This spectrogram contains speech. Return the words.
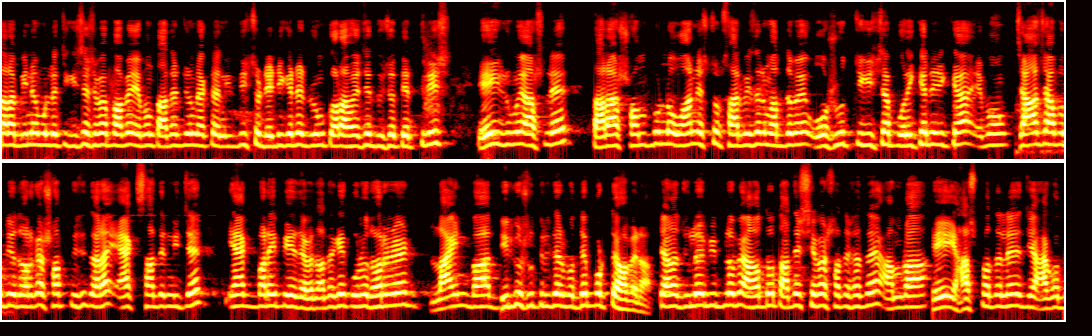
তারা বিনামূল্যে চিকিৎসা সেবা পাবে এবং তাদের জন্য একটা নির্দিষ্ট ডেডিকেটেড রুম করা হয়েছে দুশো তেত্রিশ। এই রুমে আসলে তারা সম্পূর্ণ ওয়ান স্টপ সার্ভিসের মাধ্যমে ওষুধ, চিকিৎসা, পরীক্ষা নিরীক্ষা এবং যা যাবতীয় দরকার সব কিছু তারা এক ছাদের নিচে একবারেই পেয়ে যাবে। তাদেরকে কোনো ধরনের লাইন বা দীর্ঘসূত্রিতার মধ্যে পড়তে হবে না। যারা জুলাই বিপ্লবে আহত তাদের সেবার সাথে সাথে আমরা এই হাসপাতালে যে আগত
